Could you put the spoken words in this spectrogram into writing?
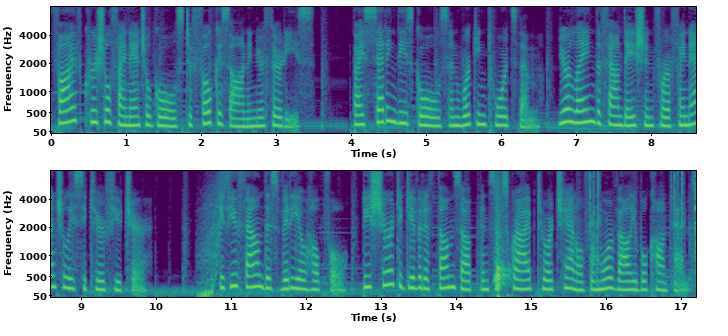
5 Crucial Financial Goals to Focus on in Your 30s. By setting these goals and working towards them, you're laying the foundation for a financially secure future. If you found this video helpful, be sure to give it a thumbs up and subscribe to our channel for more valuable content.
